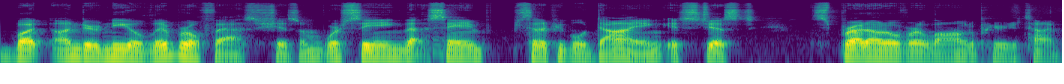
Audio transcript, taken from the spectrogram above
But under neoliberal fascism, we're seeing that same set of people dying. It's just spread out over a longer period of time.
